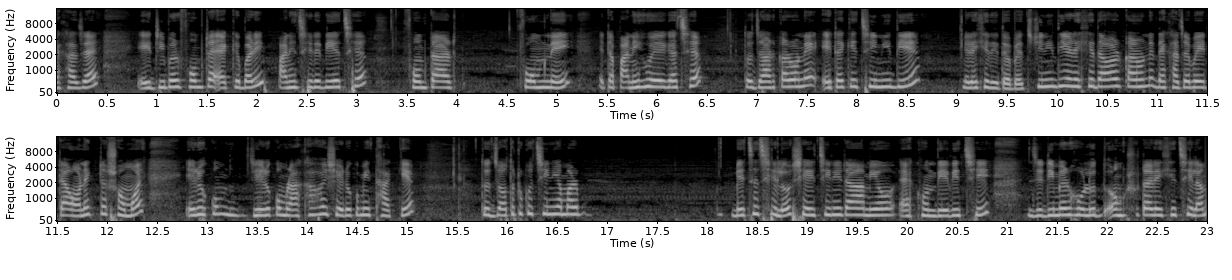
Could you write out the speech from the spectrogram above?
দেখা যায় এই ডিমের ফোমটা একেবারেই পানি ছেড়ে দিয়েছে। ফোমটা আর ফোম নেই, এটা পানি হয়ে গেছে। তো যার কারণে এটাকে চিনি দিয়ে রেখে দিতে হবে। চিনি দিয়ে রেখে দেওয়ার কারণে দেখা যাবে এটা অনেকটা সময় এরকম যেরকম রাখা হয় সেরকমই থাকে। তো যতটুকু চিনি আমার বেঁচে ছিল সেই চিনিটা আমিও এখন দিয়ে দিচ্ছি। যে ডিমের হলুদ অংশটা রেখেছিলাম,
